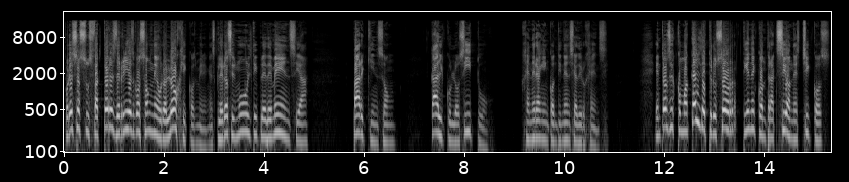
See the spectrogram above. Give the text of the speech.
Por eso sus factores de riesgo son neurológicos, miren, esclerosis múltiple, demencia, Parkinson, cálculos, ITU, generan incontinencia de urgencia. Entonces, como acá el detrusor tiene contracciones, chicos,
